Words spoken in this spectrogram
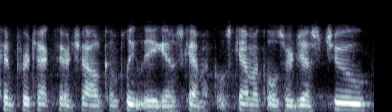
can protect their child completely against chemicals. Chemicals are just too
